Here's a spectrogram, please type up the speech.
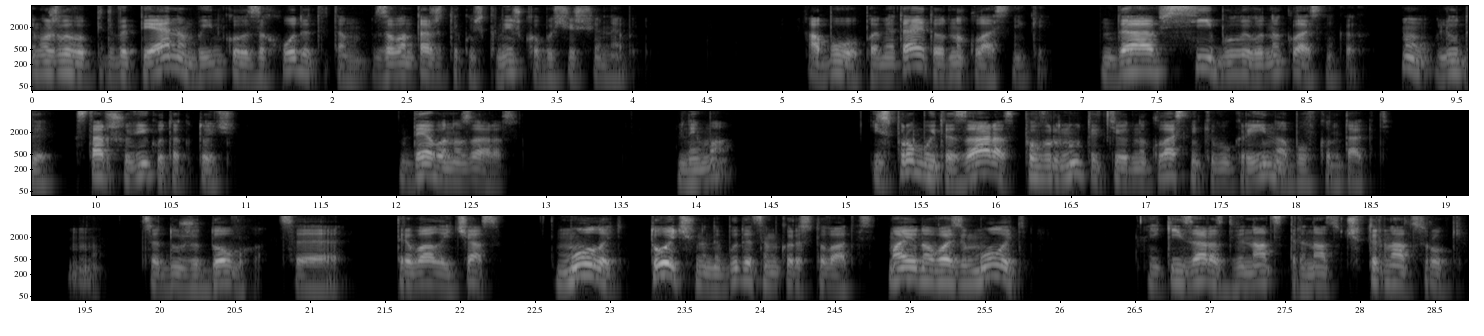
І, можливо, під VPN ви інколи заходите, там, завантажите якусь книжку або ще що-небудь. Або, пам'ятаєте, однокласники? Да, всі були в однокласниках. Ну, люди старшого віку так точно. Де воно зараз? Нема. І спробуйте зараз повернути ці однокласники в Україну або ВКонтакті. Ну, Це дуже довго, це тривалий час. Молодь точно не буде цим користуватися. Маю на увазі молодь, який зараз 12, 13, 14 років.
